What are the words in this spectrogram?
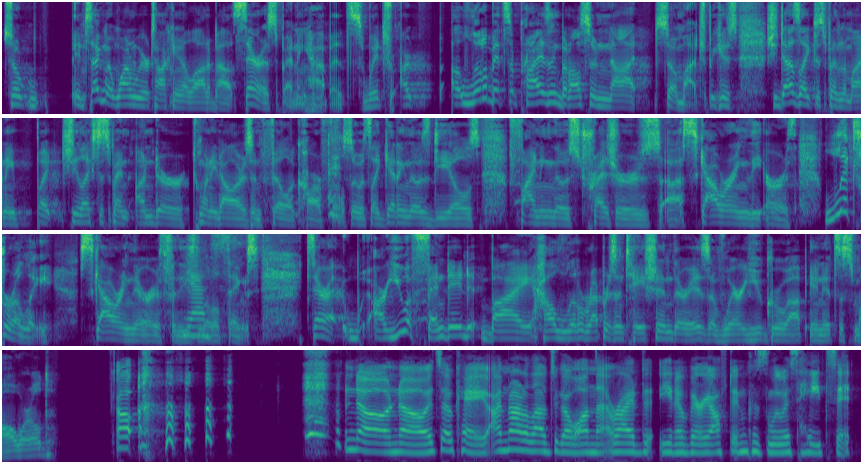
so in segment one, we were talking a lot about Sarah's spending habits, which are a little bit surprising, but also not so much because she does like to spend the money, but she likes to spend under $20 and fill a car full. So it's like getting those deals, finding those treasures, uh, scouring the earth, literally scouring the earth for these Yes. little things. Sarah, are you offended by how little representation there is of where you grew up in It's a Small World? Oh. no, no, it's okay. I'm not allowed to go on that ride, you know, very often because Luis hates it.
